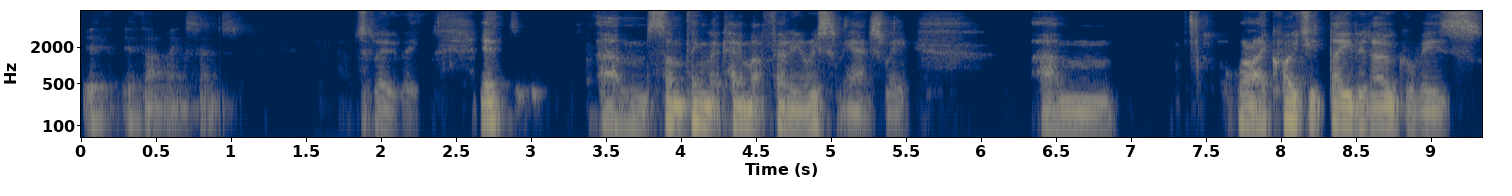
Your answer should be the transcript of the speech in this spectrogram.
if if that makes sense. Absolutely. It um, something that came up fairly recently, actually, um, where I quoted David Ogilvy's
